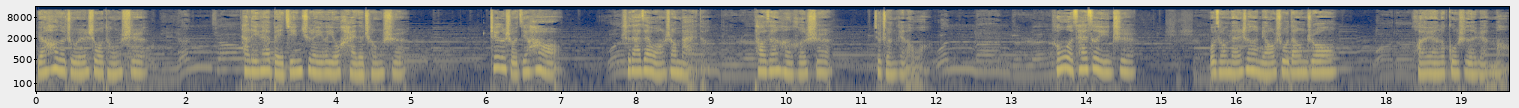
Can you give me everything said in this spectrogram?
原号的主人是我同事，他离开北京去了一个有海的城市。这个手机号，是他在网上买的，套餐很合适，就转给了我。和我猜测一致，我从男生的描述当中还原了故事的原貌。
